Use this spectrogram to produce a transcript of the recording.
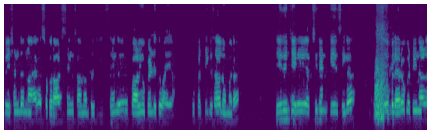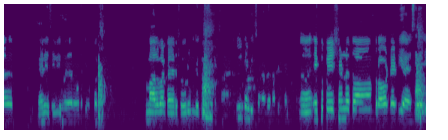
ਪੇਸ਼ੈਂਟ ਦਾ ਨਾਮ ਹੈਗਾ ਸੁਖਰਾਜ ਸਿੰਘ ਸਾਨੂੰ ਬਲਜੀਤ ਸਿੰਘ। ਬਾਲੀਓ ਪਿੰਡ ਤੋਂ ਆਏ ਆ। ਤੇ 25 ਕੁ ਸਾਲ ਉਮਰ ਆ। ਤੇ ਇਹਦੇ ਚ ਇਹ ਐਕਸੀਡੈਂਟ ਕੇਸ ਸੀਗਾ। ਇਹ ਬਲੈਰੋ ਗੱਡੀ ਨਾਲ ਹੈਰੇ ਸੀ ਵੀ ਹੋਇਆ ਰੋਡ ਦੇ ਉੱਪਰ। ਮਾਲਵਾ ਟਾਇਰ ਸ਼ੋਰੂਮ ਦੇ ਕੋਲ। ਕੀ ਕੰਡੀਸ਼ਨ ਆ ਦੀ ਇੱਕ ਪੇਸ਼ੈਂਟ ਤਾਂ ਬ੍ਰੌਡ ਡੈਡ ਹੀ ਆਇਆ ਸੀ ਜੀ।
